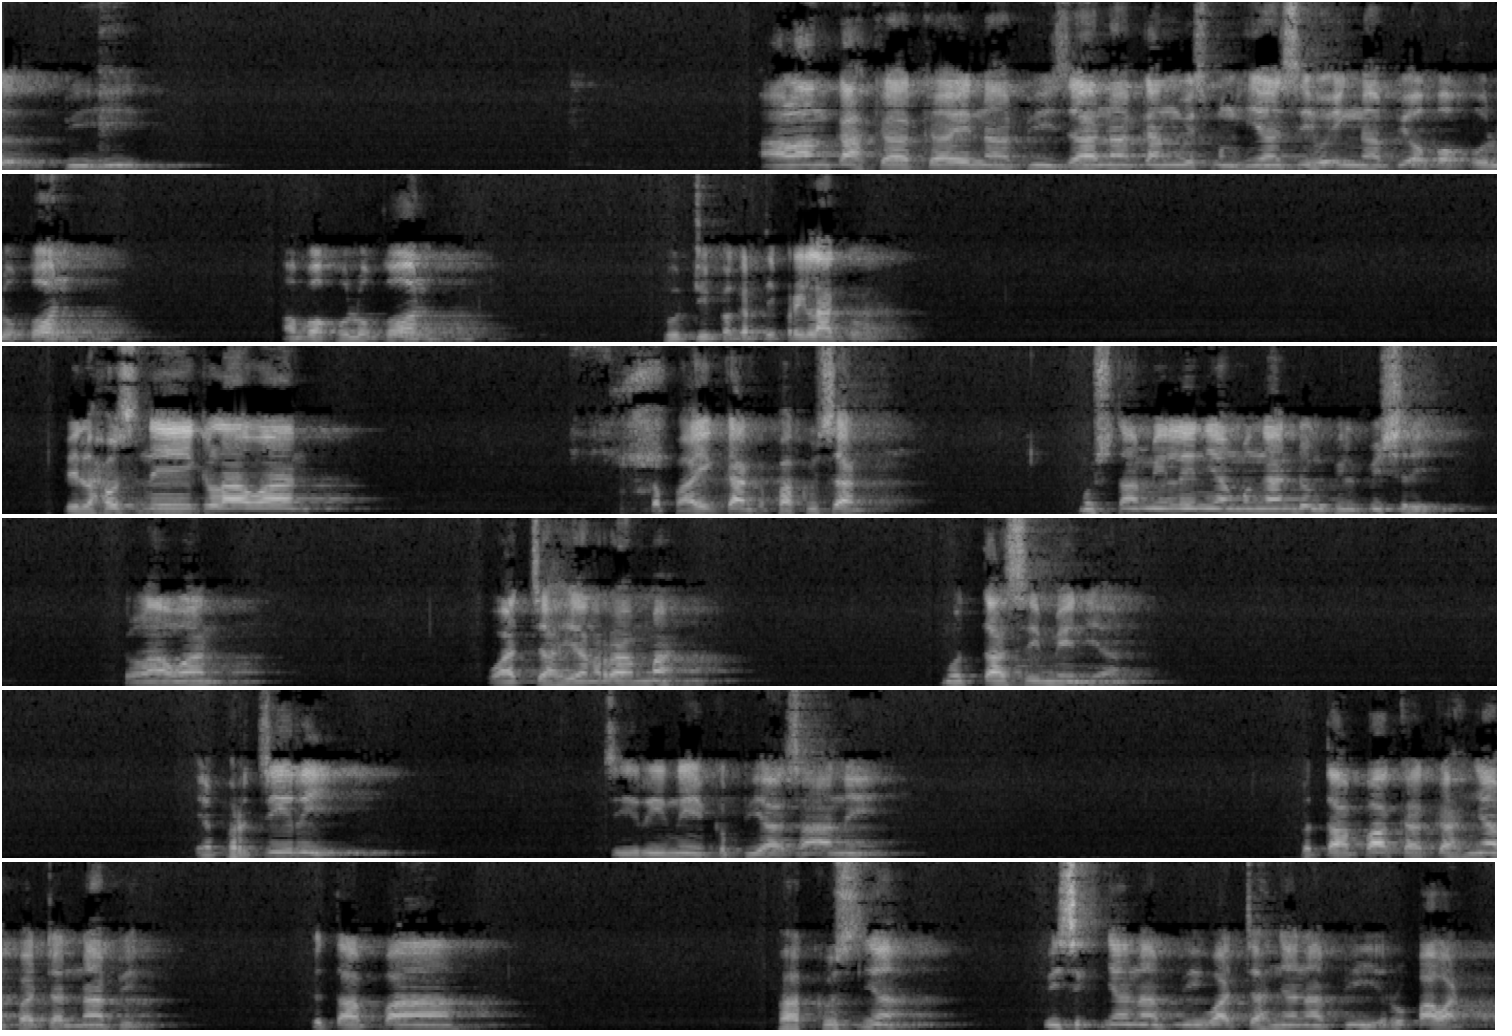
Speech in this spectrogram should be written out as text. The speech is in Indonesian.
bihi Alangkah gagai Nabi zana kang wis menghiasi ing Nabi apa khuluqun? Apa khuluqun? Budi pekerti perilaku. Bil husni kelawan kebaikan kebagusan. Mustamilin yang mengandung bil bisri. Kelawan wajah yang ramah. Mutasimin yang ya berciri. Ciri ini kebiasaan ini betapa gagahnya badan Nabi. Betapa bagusnya fisiknya Nabi wajahnya Nabi rupawan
